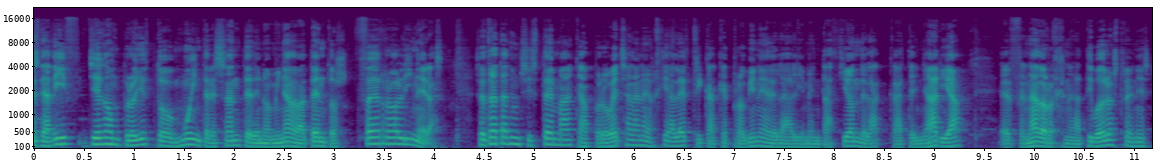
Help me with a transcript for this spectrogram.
Desde Adif llega un proyecto muy interesante denominado Atentos Ferrolineras. Se trata de un sistema que aprovecha la energía eléctrica que proviene de la alimentación de la catenaria, el frenado regenerativo de los trenes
